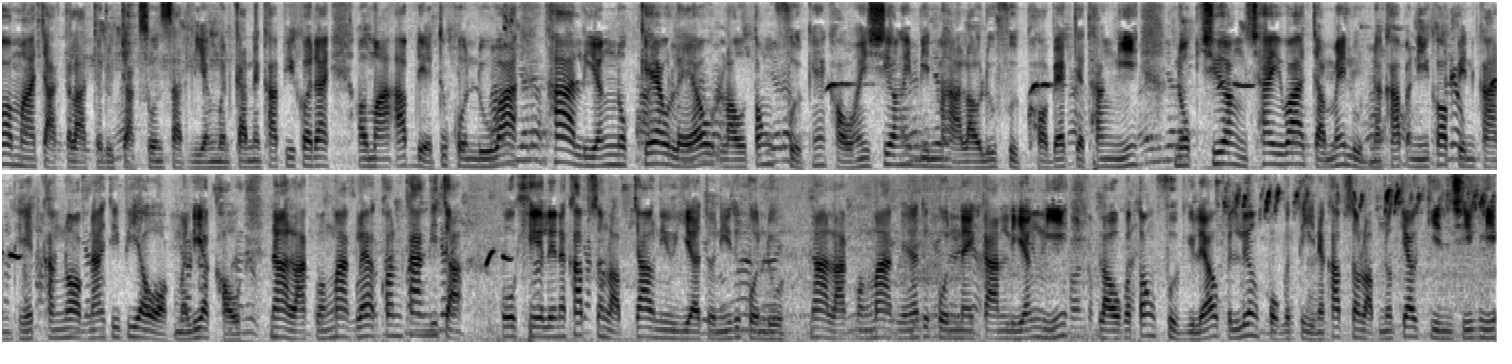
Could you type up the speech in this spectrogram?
ก็มาจากตลาดจตุจักรโซนสัตว์เลี้ยงเหมือนกันนะครับ พี่ก็ได้เอามาอัปเดตทุกคนดูว่า ถ้าเลี้ยงนกแก้วแล้ว เราต้องฝึกให้เขาให้เชื่องให้บินมาหาเราหรือฝึกคอแบ็กแต่ทางนี้ นกเชื่องใช่ว่าจะไม่หลุดนะครับ อันนี้ก็เป็นการเทสข้างนอกนะที่พี่เอาออกมาเรียกเขาน่ารักมากๆและค่อนข้างที่จะโอเคเลยนะครับสำหรับเจ้านิวเยียตัวนี้ทุกคนดู น่ารักมากๆเลยนะทุกคนในการเลี้ยงนี้ เราก็ต้องฝึกอยู่แล้วเป็นเรื่องปกตินะครับสำหรับนกแก้วกินชิกนี้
